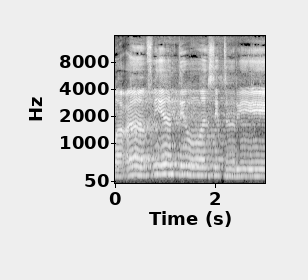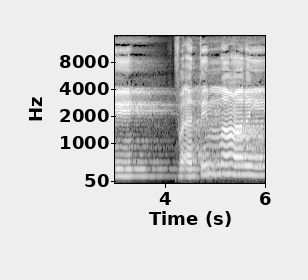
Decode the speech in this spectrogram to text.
وعافية وستري فأتم علي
